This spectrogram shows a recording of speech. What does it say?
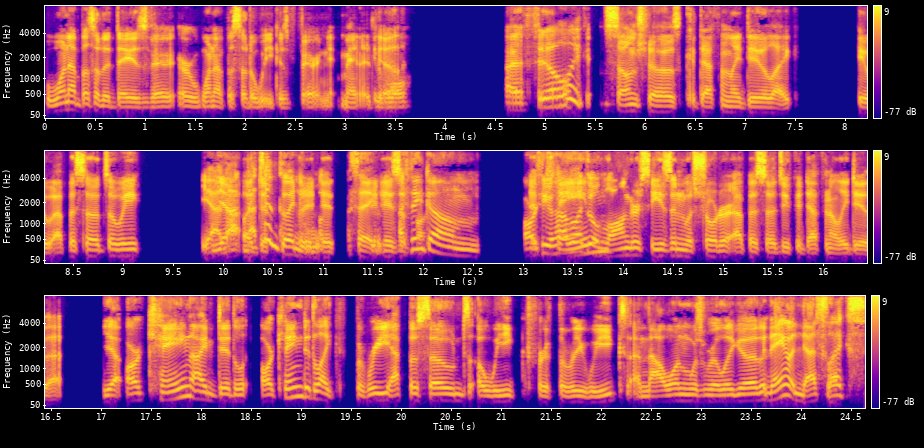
One episode a day is very, or one episode a week is very na- manageable. I feel like some shows could definitely do like two episodes a week. Yeah, Yeah, that, like, that's a good it- it- thing. It is. I a think fun- um, if you have like a longer season with shorter episodes, you could definitely do that. Yeah, Arcane. I did. Arcane did like three episodes a week for three weeks, and that one was really Are good. they on Netflix?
